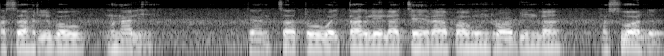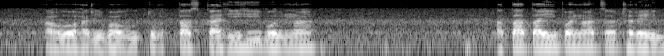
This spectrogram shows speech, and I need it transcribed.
असं हरिभाऊ म्हणाले. त्यांचा तो वैतागलेला चेहरा पाहून रॉबिनला हसू आलं. अहो हरिभाऊ तुर्तास काहीही बोलणं आता ताईपणाचं ठरेल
